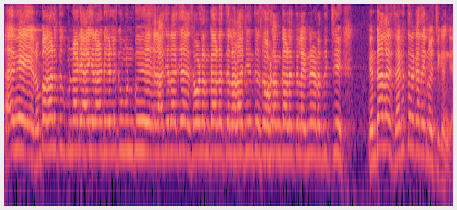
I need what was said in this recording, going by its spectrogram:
ஆகவே ரொம்ப காலத்துக்கு முன்னாடி ஆயிரம் ஆண்டுகளுக்கு முன்பு ராஜராஜ சோழன் காலத்தில் ராஜேந்திர சோழன் காலத்தில் என்ன நடந்துச்சு என்றால் அது சரித்திர கதைன்னு வச்சுக்கோங்க.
